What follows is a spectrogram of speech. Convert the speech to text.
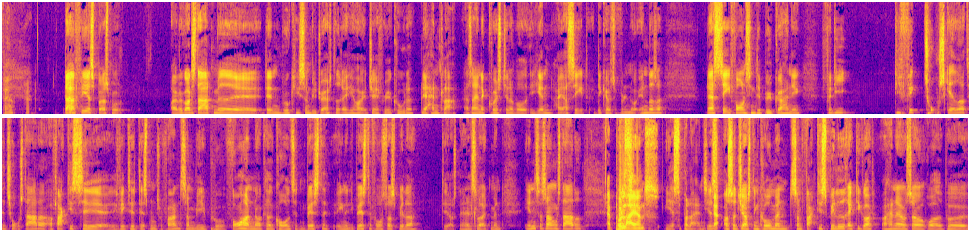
fair. Der er flere spørgsmål. Og jeg vil godt starte med øh, den rookie, som de draftede rigtig højt, Jeffrey Okuda. Bliver han klar? Altså han er questionable igen, har jeg set. Det kan jo selvfølgelig nå at ændre sig. Lad os se, foran sin debut gør han ikke. Fordi de fik to skader til to starter, og faktisk til, de fik til Desmond Trufant, som vi på forhånd nok havde kåret til den bedste, en af de bedste forsvarsspillere. Det er også lidt halsløjt, men inden sæsonen startede, Ja, på Lions. Yes, på Lions, yes. Ja. Og så Justin Coleman, som faktisk spillede rigtig godt, og han er jo så røget på,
